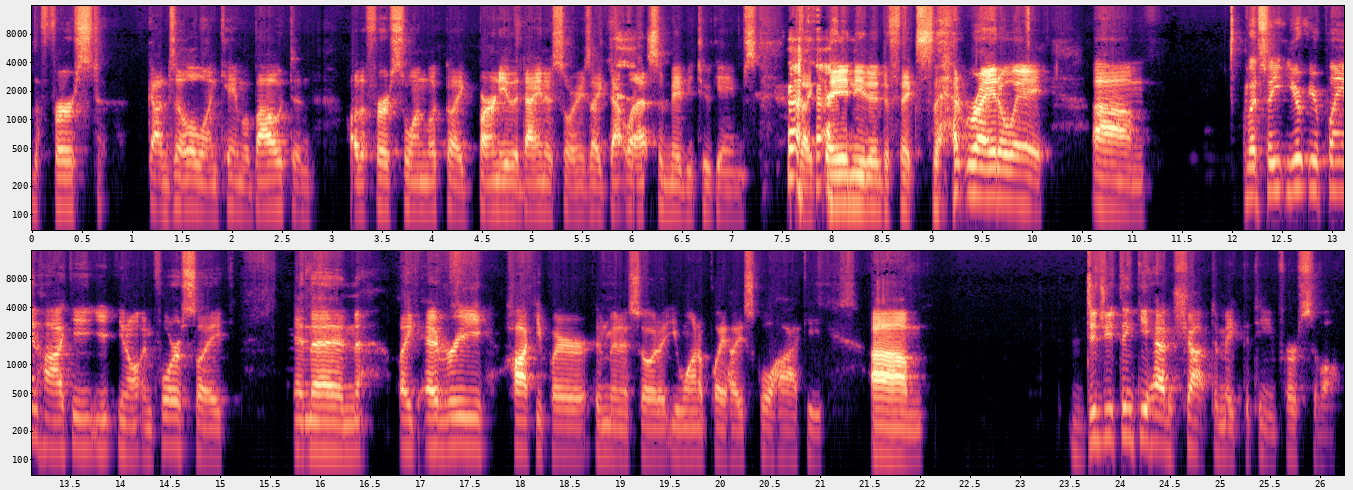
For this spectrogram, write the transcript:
the first Godzilla one came about and how the first one looked like Barney the dinosaur. He's like, that lasted maybe two games. like they needed to fix that right away. Um, but so you're you're playing hockey, you, you know, in Forest Lake, and then like every hockey player in Minnesota, you want to play high school hockey. Um, did you think you had a shot to make the team? First of all,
